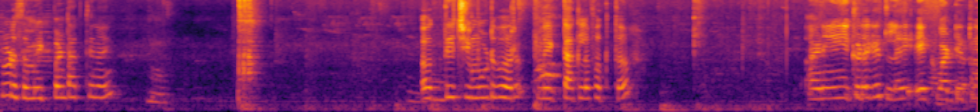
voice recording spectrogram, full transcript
थोडंसं मीठ पण टाकते नाही? अगदी चिमूटभर मीठ टाकलं फक्त. आणि इकडे घेतलंय एक वाटी तूप.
